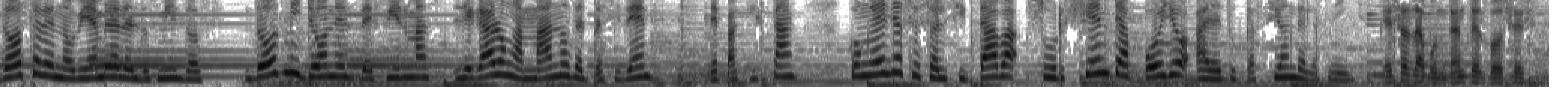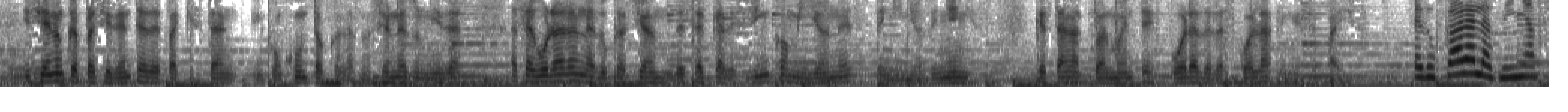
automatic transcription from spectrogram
12 de noviembre del 2012, dos millones de firmas llegaron a manos del presidente de Pakistán. Con ellas se solicitaba su urgente apoyo a la educación de las niñas. Esas abundantes voces hicieron que el presidente de Pakistán, en conjunto con las Naciones Unidas, aseguraran la educación de cerca de 5 millones de niños y niñas que están actualmente fuera de la escuela en ese país. Educar a las niñas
